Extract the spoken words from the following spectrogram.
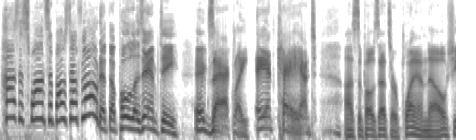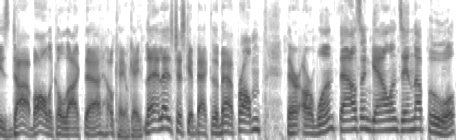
How's the swan supposed to float if the pool is empty? Exactly. It can't. I suppose that's her plan, though. She's diabolical like that. Okay, okay. Let, us just get back to the math problem. There are 1,000 gallons in the pool,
